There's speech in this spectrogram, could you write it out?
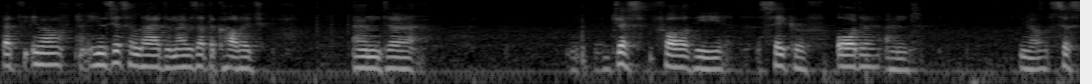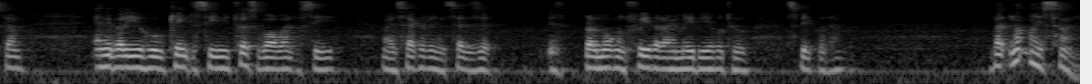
But, you know, he was just a lad and I was at the college and uh, just for the sake of order and you know system, anybody who came to see me first of all went to see my secretary and said, "Is it is Brother Morgan free that I may be able to speak with him?" But not my son.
